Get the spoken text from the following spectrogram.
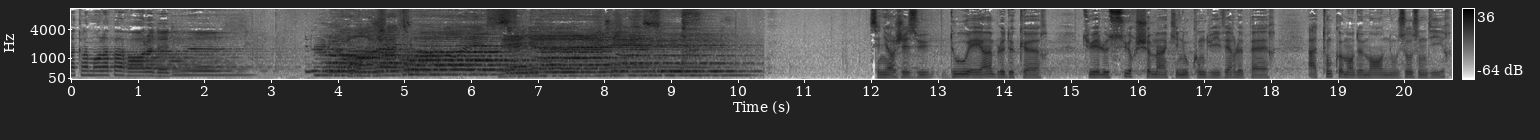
Acclamons la parole de Dieu. Louange à toi, Seigneur Jésus. Seigneur Jésus, doux et humble de cœur, tu es le sûr chemin qui nous conduit vers le Père. À ton commandement, nous osons dire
